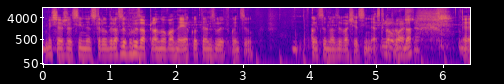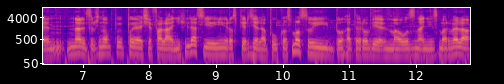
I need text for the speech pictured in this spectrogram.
Myślę, że Sinestro od razu był zaplanowany jako ten zły w końcu. W końcu nazywa się Sinestro, No prawda? właśnie. E, No ale cóż, no po- pojawia się fala anihilacji, rozpierdziela pół kosmosu i bohaterowie mało znani z Marvela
